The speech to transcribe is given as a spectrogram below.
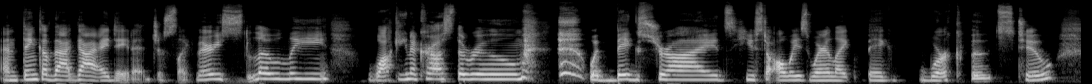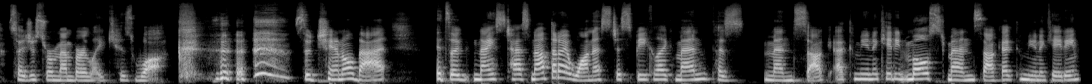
And think of that guy I dated, just like very slowly walking across the room with big strides. He used to always wear like big work boots too. So I just remember like his walk. so channel that. It's a nice test. Not that I want us to speak like men, because men suck at communicating. Most men suck at communicating.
